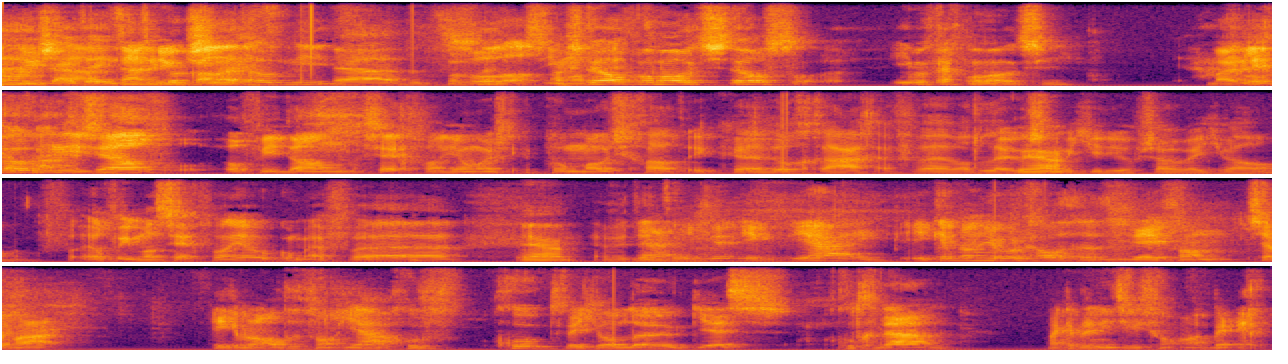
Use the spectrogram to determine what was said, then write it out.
Maar nu is uit Ja, eten nou, nu kan het ook niet. Ja, dat is- Bijvoorbeeld als Maar iemand... stel promotie, stel iemand krijgt promotie. Maar het ligt ook aan jezelf of je dan zegt van jongens, ik heb promotie gehad, ik eh, wil graag even wat leuks Ja. doen met jullie of zo, weet je wel. Of, of iemand zegt van joh, kom even, eh, Ja. even dit Ja, doen. ik, ik, ja ik, ik heb dan heel erg altijd het idee van, zeg maar, ik heb dan altijd van, ja, goed, goed, weet je wel, leuk, yes, goed gedaan. Maar ik heb er niet zoiets van, oh, ik ben echt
